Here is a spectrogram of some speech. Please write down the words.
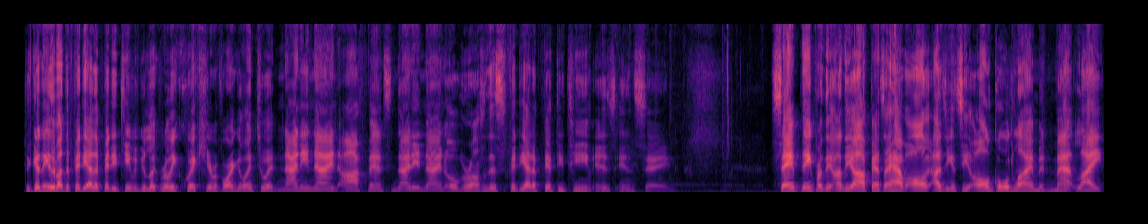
The good thing about the 50 out of 50 team, if you look really quick here before I go into it, 99 offense, 99 overall. So this 50 out of 50 team is insane. Same thing for the on the offense. I have all, as you can see, all gold linemen. Matt Light,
